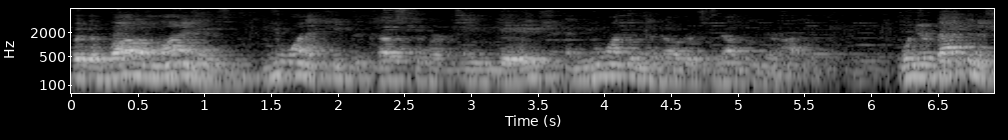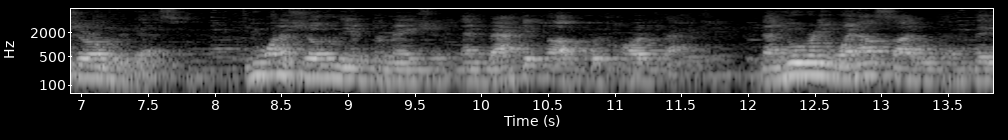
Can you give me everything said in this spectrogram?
But the bottom line is, you want to keep the customer engaged and you want them to know there's nothing you're hiding. When you're back in the showroom with a guest, you want to show them the information and back it up with hard facts. Now you already went outside with them, they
